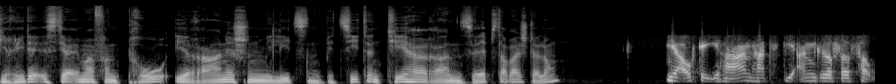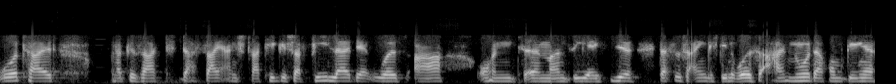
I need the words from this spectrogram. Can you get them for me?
Die Rede ist ja immer von pro-iranischen Milizen. Bezieht denn Teheran selbst dabei Stellung? Ja, auch der Iran hat die Angriffe verurteilt und hat gesagt, das sei ein strategischer Fehler der USA Und äh, man sehe hier, dass es eigentlich den USA nur darum ginge,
